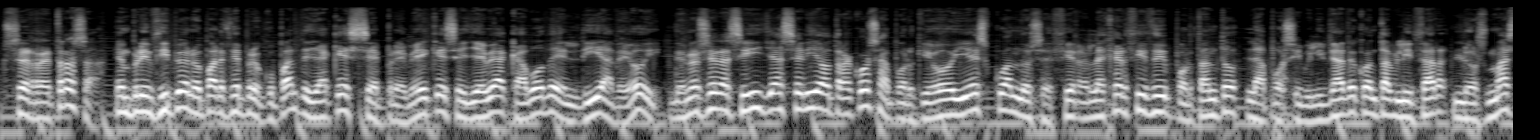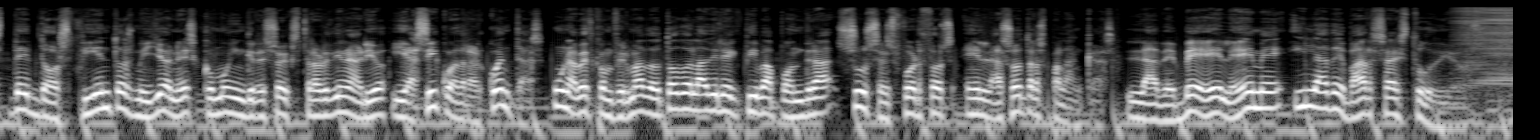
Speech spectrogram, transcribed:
se retrasa. En principio no parece preocupante ya que se prevé que se lleve a cabo del día de hoy. De no ser así ya sería otra cosa porque hoy es cuando se cierra el ejercicio y por tanto la posibilidad de contabilizar los más de 200 millones como ingreso extraordinario y así cuadrar cuentas. Una vez confirmado todo, la directiva pondrá sus esfuerzos en las otras palancas la de BLM y la de Barça Studios.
